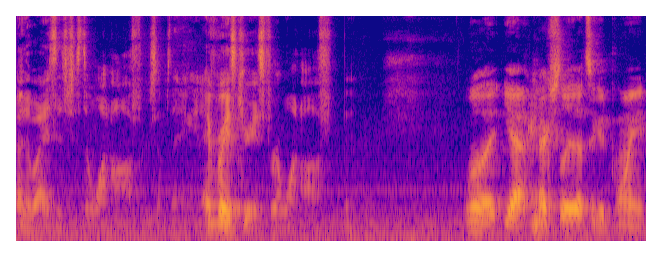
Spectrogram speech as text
Otherwise, it's just a one off or something. And everybody's curious for a one off. But Well, uh, yeah, actually, that's a good point.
